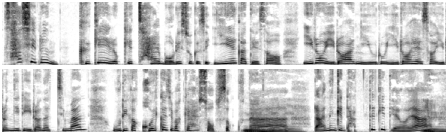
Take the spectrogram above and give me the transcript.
사실은 그게 이렇게 잘 머릿속에서 이해가 돼서 이러이러한 이유로 이러해서 이런 일이 일어났지만 우리가 거기까지밖에 할 수 없었구나 네네네. 라는 게 납득이 되어야 예.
